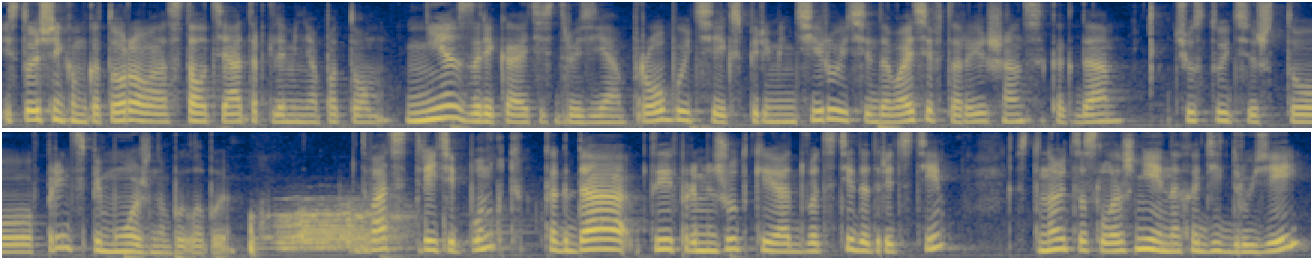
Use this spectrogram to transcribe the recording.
источником которого стал театр для меня потом. Не зарекайтесь, друзья, пробуйте, экспериментируйте, давайте вторые шансы, когда чувствуете, что в принципе можно было бы. 23 пункт. Когда ты в промежутке от 20 до 30, становится сложнее находить друзей,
